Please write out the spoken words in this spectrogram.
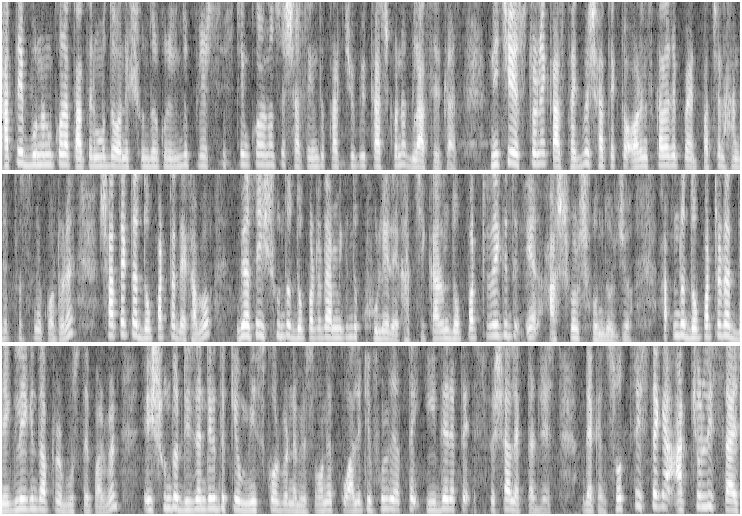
হাতে বুনন করা, তাঁতের মধ্যে অনেক সুন্দর করে কিন্তু প্লেট সিস্টেম করানো হচ্ছে, সাথে কিন্তু কারচুপি কাজ করানো গ্লাসের কাজ। নিচে স্টোনে কাজ থাকবে, সাথে একটা অরেঞ্জ কালারের প্যান্ট পাচ্ছেন হান্ড্রেড পার্সেন্ট কটনের সাথে একটা দোপাট্টা দেখাবো। বিকজ এই সুন্দর দোপাট্টাটা আমি কিন্তু খুলে দেখাচ্ছি, কারণ দোপাট্টাটাই কিন্তু এর আসল সৌন্দর্য। আপনারা দোপাট্টাটা দেখলেই কিন্তু আপনারা বুঝতে পারবেন, এই সুন্দর ডিজাইনটা কিন্তু কেউ মিস করবেন না বেশ অনেক কোয়ালিটিফুল একটা ঈদের একটা স্পেশাল একটা ড্রেস দেখেন, ছত্রিশ থেকে আটচল্লিশ সাইজ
